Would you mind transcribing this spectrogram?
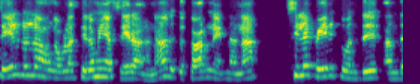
செயல்கள்ல அவங்க அவ்வளவு திறமையா செய்யறாங்கன்னா அதுக்கு காரணம் என்னன்னா சில பேருக்கு வந்து அந்த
